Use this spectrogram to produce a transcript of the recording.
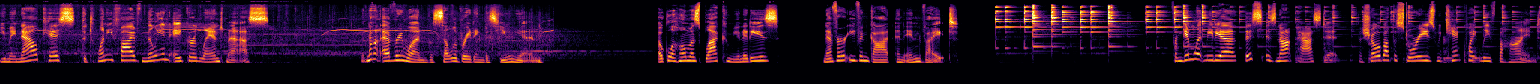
You may now kiss the 25 million acre landmass. But not everyone was celebrating this union. Oklahoma's black communities never even got an invite. From Gimlet Media, this is Not Past It a show about the stories we can't quite leave behind.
